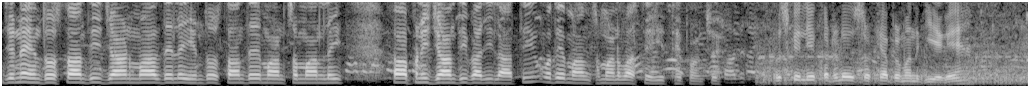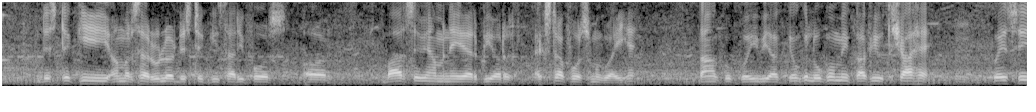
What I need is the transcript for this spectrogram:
ਜਿਨੇ ਹਿੰਦੁਸਤਾਨ ਦੀ ਜਾਨ ਮਾਲ ਦੇ ਲਈ ਹਿੰਦੁਸਤਾਨ ਦੇ ਮਾਨ सम्मान ਲਈ ਆਪਣੀ ਜਾਨ ਦੀ ਬਾਜੀ ਲਾਤੀ ਉਹਦੇ ਮਾਨ सम्मान ਵਾਸਤੇ ਹੀ ਇੱਥੇ ਪਹੁੰਚੇ उसके लिए कटड़े सुरक्षा प्रबंध किए गए हैं डिस्ट्रिक्ट की अमृतसर रूरल डिस्ट्रिक्ट की सारी फोर्स और बाहर से भी हमने एआरपी और एक्स्ट्रा फोर्स मंगवाई है ताकि कोई भी आ- क्योंकि लोगों में काफ़ी उत्साह है कोई ऐसी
